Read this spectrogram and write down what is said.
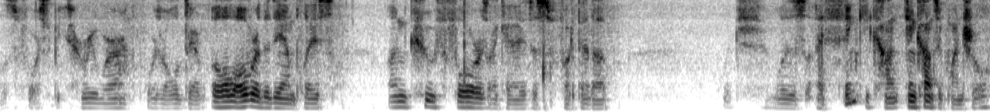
This force could be everywhere. Fours all, all over the damn place. Uncouth fours. Okay, I just fucked that up. Which was, I think, inconsequential.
